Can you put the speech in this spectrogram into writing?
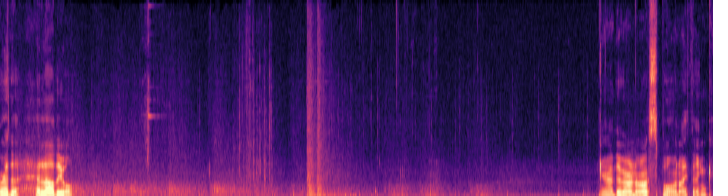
Where the hell are they all? Yeah, they're on our spawn, I think.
